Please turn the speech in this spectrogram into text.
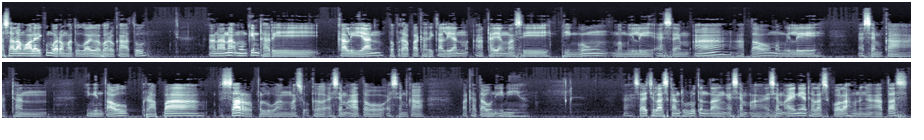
Assalamualaikum warahmatullahi wabarakatuh. Anak-anak mungkin dari kalian, beberapa dari kalian ada yang masih bingung memilih SMA atau memilih SMK dan ingin tahu berapa besar peluang masuk ke SMA atau SMK pada tahun ini ya. Nah, saya jelaskan dulu tentang SMA. SMA ini adalah sekolah menengah atas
